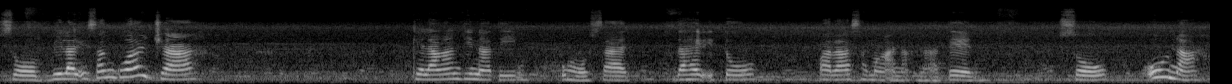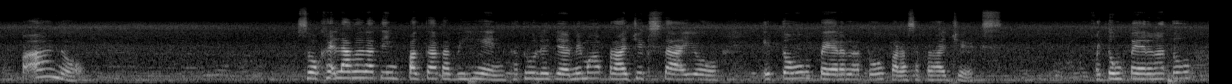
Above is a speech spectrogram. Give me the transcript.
So, bilang isang gwardya, kailangan din natin umusad dahil ito para sa mga anak natin. So, una, paano? So, kailangan nating pagtatabihin. Katulad yan, may mga projects tayo. Itong pera na to para sa projects. Itong pera na to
